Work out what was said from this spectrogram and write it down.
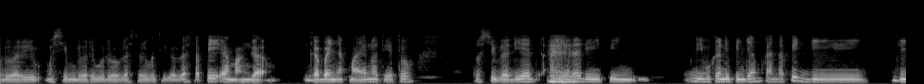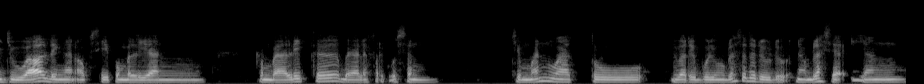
2000 musim 2012-2013 tapi emang nggak nggak banyak main waktu itu. Terus juga dia Hmm. akhirnya dipin, di- bukan dipinjamkan tapi di, dijual dengan opsi pembelian kembali ke Bayer Leverkusen. Cuman waktu 2015 atau 2016 ya yang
